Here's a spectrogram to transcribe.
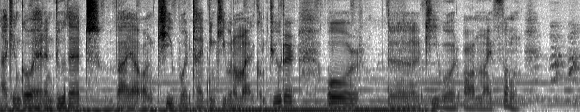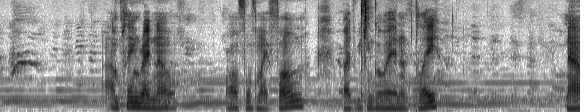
I can go ahead and do that via on keyboard typing keyboard on my computer or the keyboard on my phone. I'm playing right now off of my phone but we can go ahead and play. Now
